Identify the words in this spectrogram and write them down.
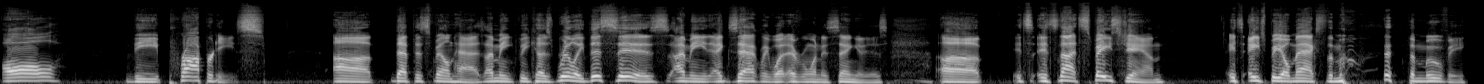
all the properties uh, that this film has. I mean, because really, this is, I mean, exactly what everyone is saying it is. Uh, it's it's not Space Jam, it's HBO Max the the movie,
